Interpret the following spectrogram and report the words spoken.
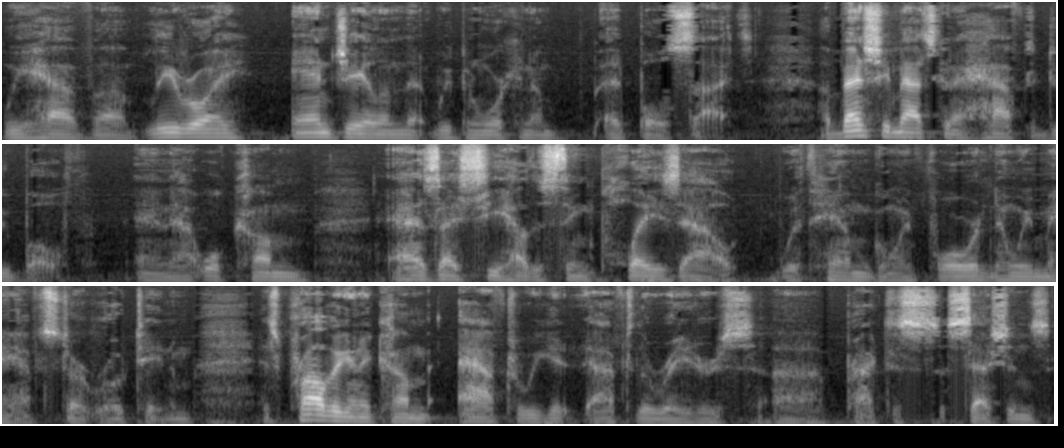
We have uh, Leroy and Jaylon that we've been working on at both sides. Eventually, Matt's going to have to do both, and that will come as I see how this thing plays out with him going forward. And then we may have to start rotating him. It's probably going to come after we get after the Raiders uh, practice sessions.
